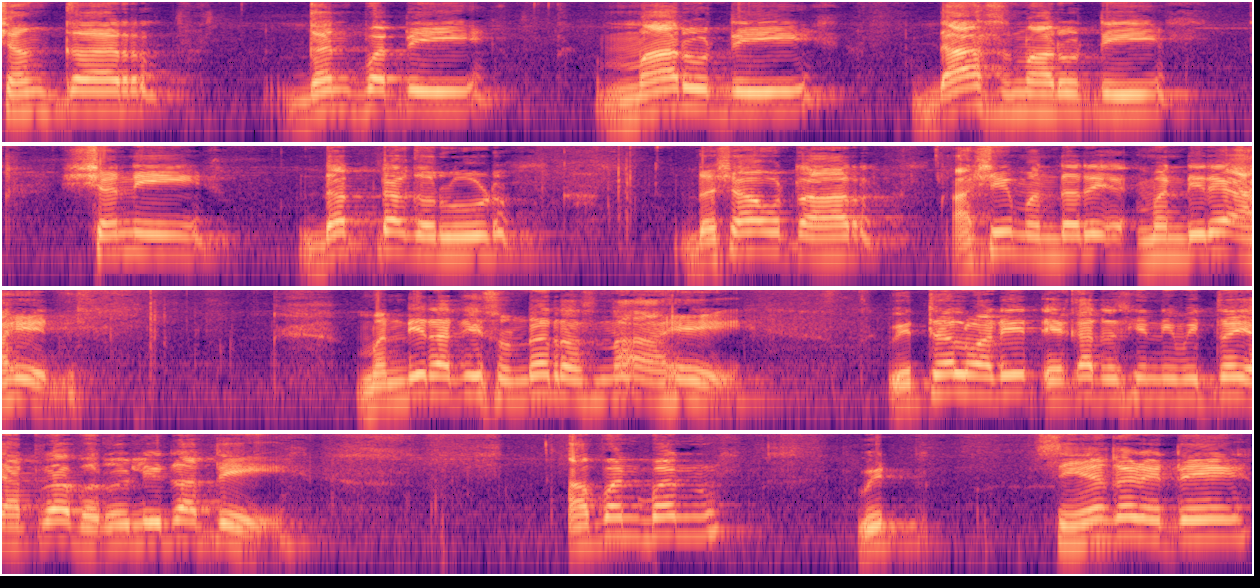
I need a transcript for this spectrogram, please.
शंकर गणपती मारुती दास मारुती शनी दत्त गरुड दशावतार अशी मंदिरे मंदिरे आहेत. मंदिराची सुंदर रचना आहे. विठ्ठलवाडीत एकादशीनिमित्त यात्रा भरवली जाते. आपण पण विठ सिंहगड येथे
